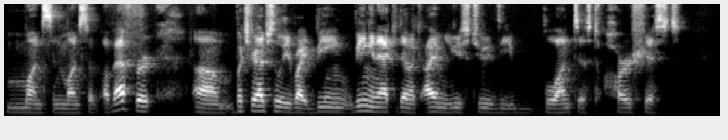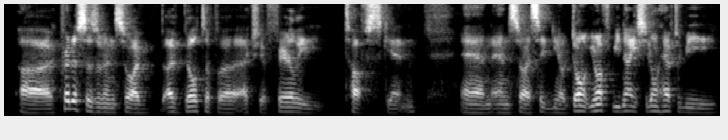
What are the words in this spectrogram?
months and months of, of effort. Um, but you're absolutely right. Being being an academic, I am used to the bluntest, harshest uh, criticism, and so I've I've built up a, actually a fairly tough skin, and and so I said, you know, don't you don't have to be nice, you don't have to be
